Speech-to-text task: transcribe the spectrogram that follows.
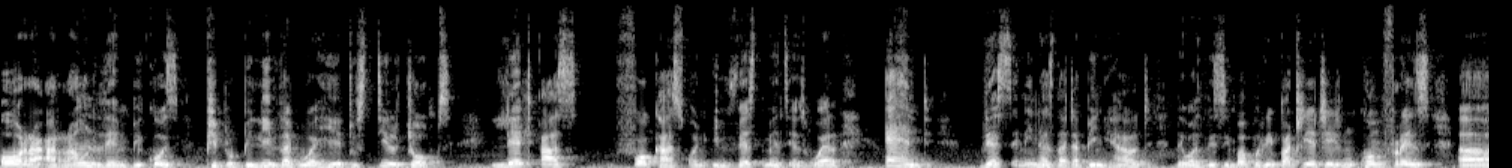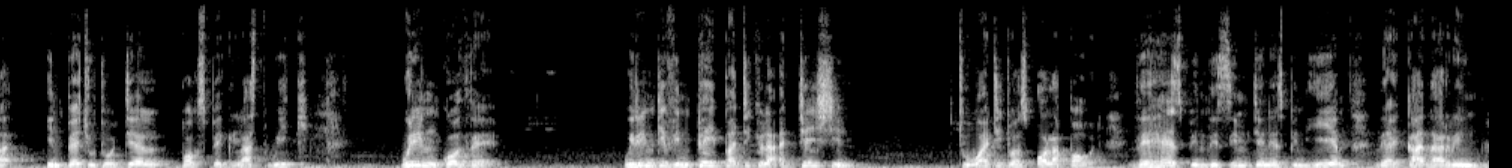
aura around them because people believe that we're here to steal jobs let us focus on investments as well and there are seminars that are being held there was the zimbabwe repatriation conference uh, in pegewood hotel boxberg last week we didn't go there we didn't even pay particular attention to what it was all about there has been the zimden has been here theyare gathering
